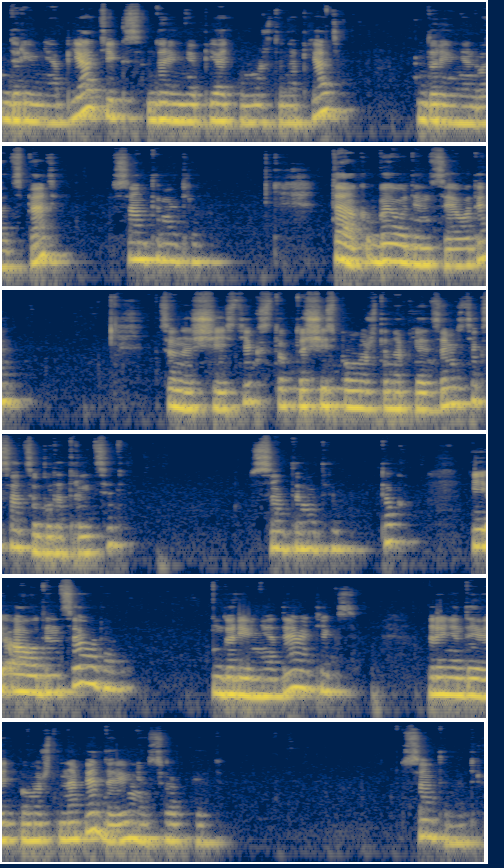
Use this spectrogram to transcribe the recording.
Дорівнює 5х, дорівнює 5 помножити на 5, дорівнює 25 сантиметрів. Так, B1, C1. Це у нас 6х, тобто 6 помножити на 5 замість х, це буде 30 сантиметрів. Так? І А1, С1 дорівнює 9х. Дорівнює 9 помножити на 5 дорівнює 45 сантиметрів.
